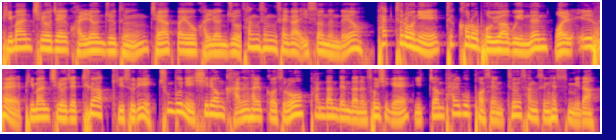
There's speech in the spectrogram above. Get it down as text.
비만 치료제 관련주 등 제약바이오 관련주 상승세가 있었는데요. 펩트론이 특허로 보유하고 있는 월 1회 비만 치료제 투약 기술이 충분히 실현 가능할 것으로 판단된다는 소식에 2.89% 상승했습니다.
